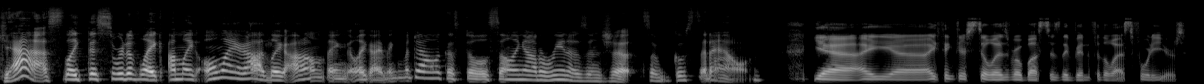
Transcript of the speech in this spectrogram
guess like this sort of like I'm like, oh my god, like I don't think like I think Metallica still is selling out arenas and shit. So go sit down. Yeah, I uh, I think they're still as robust as they've been for the last forty years.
